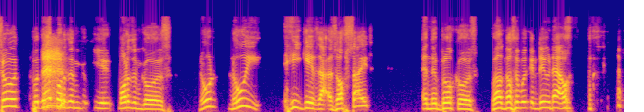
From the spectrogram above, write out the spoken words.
So, but then one of them, you, one of them goes, no, no, he, he gave that as offside. And the bloke goes, well, nothing we can do now.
